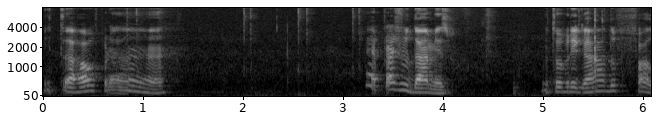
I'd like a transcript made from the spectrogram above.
e tal pra... É pra ajudar mesmo. Muito obrigado, falou.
